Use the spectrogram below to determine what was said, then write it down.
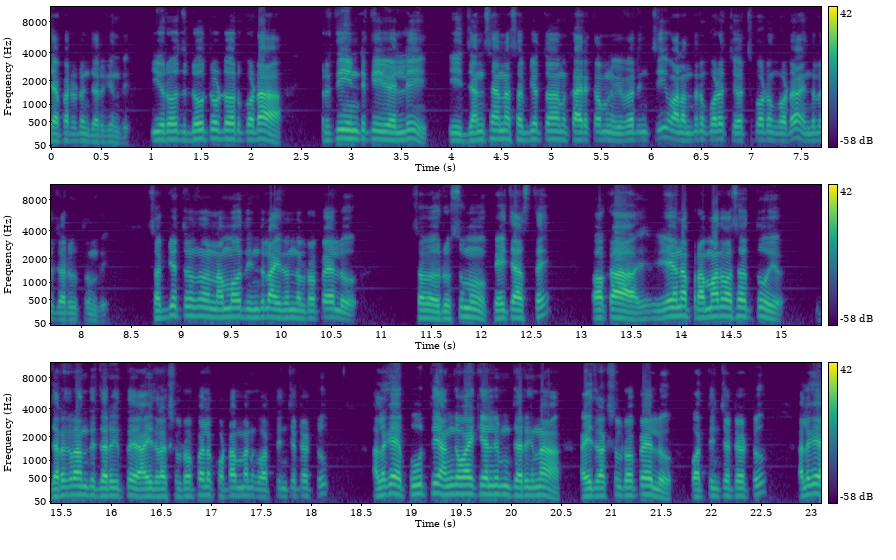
చేపట్టడం జరిగింది. ఈరోజు డోర్ టు డోర్ కూడా ప్రతి ఇంటికి వెళ్ళి ఈ జనసేన సభ్యత్వ కార్యక్రమం వివరించి వాళ్ళందరూ కూడా చేర్చుకోవడం కూడా ఇందులో జరుగుతుంది. సభ్యత్వం నమోదు ఇందులో ఐదు వందల రూపాయలు రుసుము పే చేస్తే ఒక ఏమైనా ప్రమాదవశాత్తు జరగరాంతి జరిగితే ఐదు లక్షల రూపాయల కుటుంబానికి వర్తించేటట్టు అలాగే పూర్తి అంగవైకల్యం జరిగిన ఐదు లక్షల రూపాయలు వర్తించేటట్టు అలాగే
